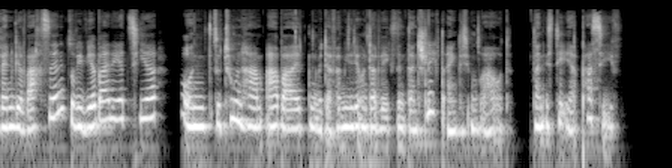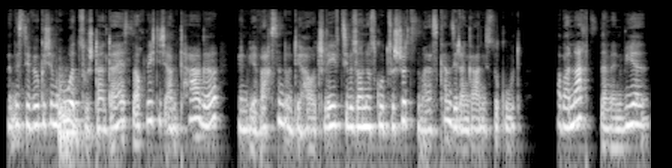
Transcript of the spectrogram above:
Wenn wir wach sind, so wie wir beide jetzt hier, und zu tun haben, arbeiten, mit der Familie unterwegs sind, dann schläft eigentlich unsere Haut. Dann ist die eher passiv. Dann ist die wirklich im Ruhezustand. Daher ist es auch wichtig, am Tage wenn wir wach sind und die Haut schläft, sie besonders gut zu schützen, weil das kann sie dann gar nicht so gut. Aber nachts, dann, wenn wir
